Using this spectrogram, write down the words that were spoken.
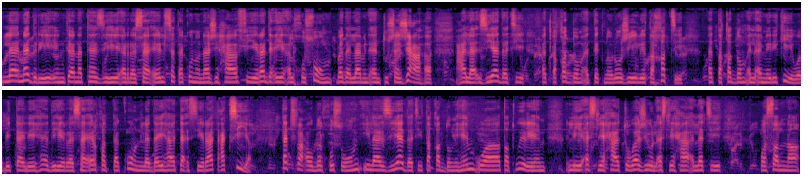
لا ندري إن كانت هذه الرسائل ستكون ناجحة في ردع الخصوم بدلا من أن تشجعها على زيادة التقدم التكنولوجي لتخطي التقدم الأمريكي وبالتالي هذه الرسائل قد تكون لديها تأثيرات عكسية تدفع بالخصوم إلى زيادة تقدمهم وتطويرهم لأسلحة تواجه الأسلحة التي وصلنا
